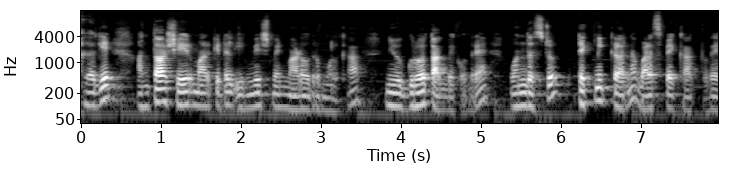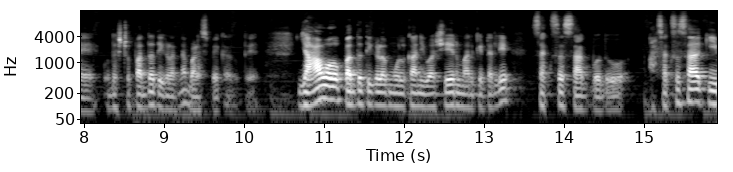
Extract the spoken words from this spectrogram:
ಹಾಗಾಗಿ ಅಂಥ ಶೇರ್ ಮಾರ್ಕೆಟಲ್ಲಿ ಇನ್ವೆಸ್ಟ್ಮೆಂಟ್ ಮಾಡೋದ್ರ ಮೂಲಕ ನೀವು ಗ್ರೋತ್ ಆಗಬೇಕು ಅಂದರೆ ಒಂದಷ್ಟು ಟೆಕ್ನಿಕ್ಗಳನ್ನು ಬಳಸಬೇಕಾಗ್ತದೆ. ಒಂದಷ್ಟು ಪದ್ಧತಿಗಳನ್ನು ಬಳಸಬೇಕಾಗುತ್ತೆ. ಯಾವ ಪದ್ಧತಿಗಳ ಮೂಲಕ ನೀವು ಆ ಶೇರ್ ಮಾರ್ಕೆಟಲ್ಲಿ ಸಕ್ಸಸ್ ಆಗ್ಬೋದು? ಆ ಸಕ್ಸಸ್ ಆಗಿ ಈ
